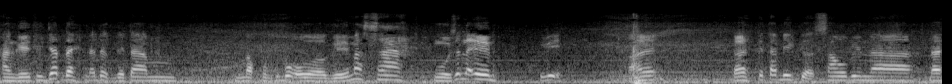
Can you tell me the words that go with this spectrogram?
Hàng ghế thứ nhất đây đã được người ta mọc một cái bộ ghế massage ngồi rất là êm quý vị. Đấy. Đây cái tabi cửa sau bên à, đây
